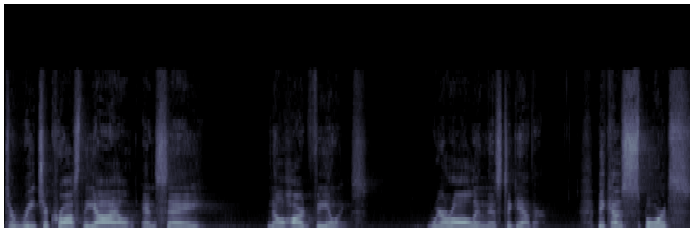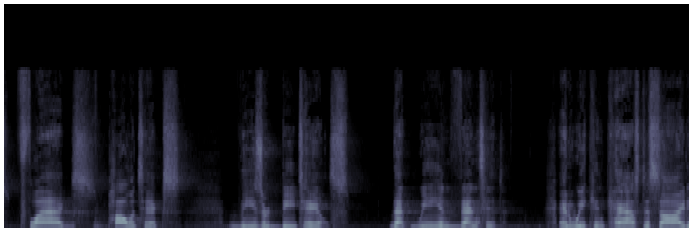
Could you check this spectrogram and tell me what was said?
to reach across the aisle and say, No hard feelings. We're all in this together. Because sports, flags, politics, these are details that we invented, and we can cast aside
